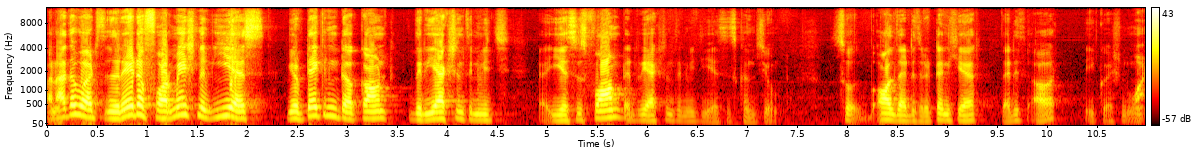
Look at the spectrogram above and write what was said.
In other words the rate of formation of ES we have taken into account the reactions in which uh, ES is formed and reactions in which ES is consumed. So, all that is written here that is our equation 1.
